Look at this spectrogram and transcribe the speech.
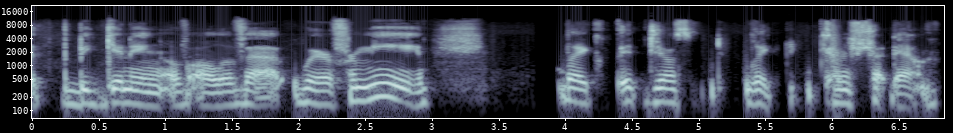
at the beginning of all of that, where for me, like it just like kind of shut down.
